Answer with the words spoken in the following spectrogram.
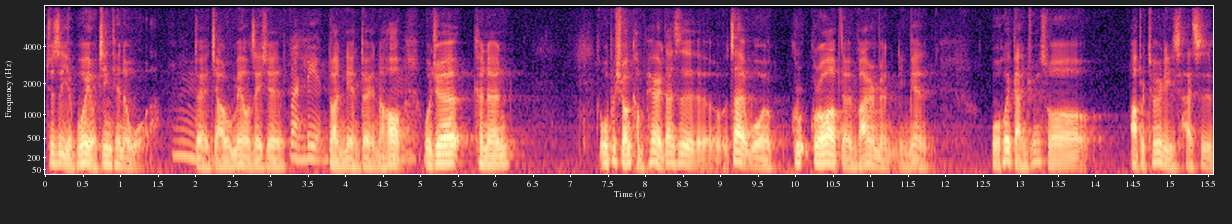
就是也不会有今天的我了。嗯。对，假如没有这些锻炼，锻炼，对，然后我觉得可能我不喜欢 compare，但是在我 grow grow up 的 environment 里面，我会感觉说 opportunities 还是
